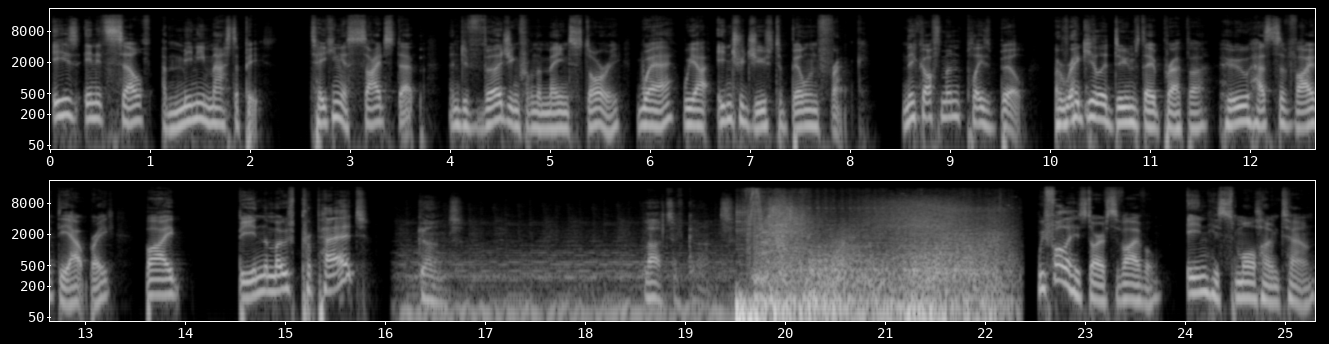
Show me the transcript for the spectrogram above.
is in itself a mini masterpiece, taking a sidestep and diverging from the main story, where we are introduced to Bill and Frank. Nick Offerman plays Bill, a regular doomsday prepper who has survived the outbreak by being the most prepared? Guns. Lots of guns. We follow his story of survival in his small hometown,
